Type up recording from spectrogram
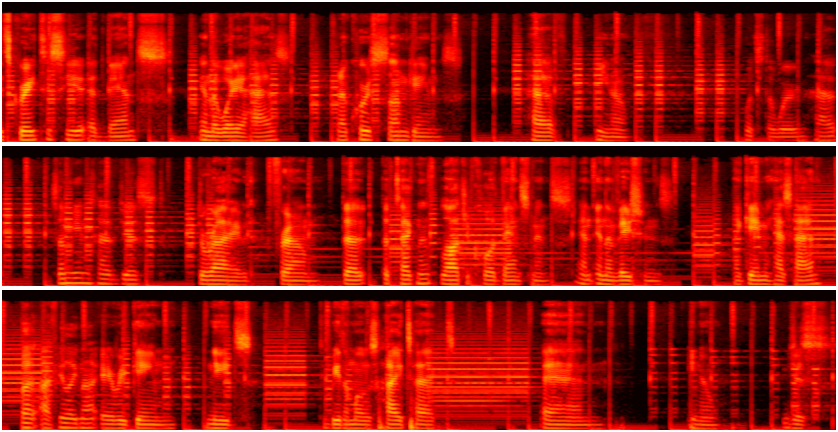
it's great to see it advance in the way it has. And of course some games have you know what's the word? Have some games have just derived from the the technological advancements and innovations that gaming has had. But I feel like not every game needs to be the most high tech and you know just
